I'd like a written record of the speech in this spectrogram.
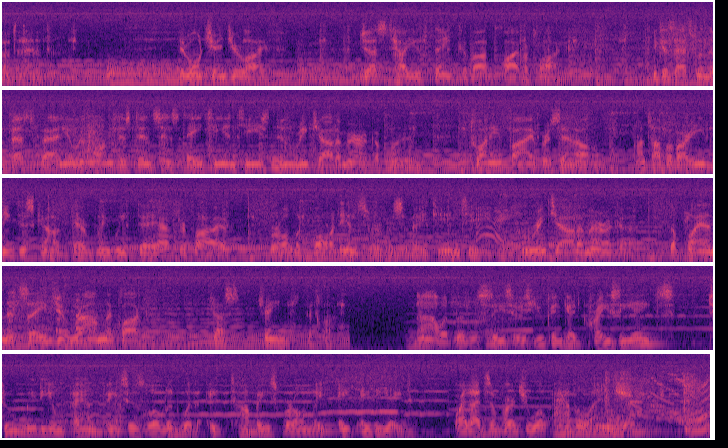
about to happen. It won't change your life, just how you think about 5 o'clock. Because that's when the best value in long distance is AT&T's new Reach Out America plan. 25% off, on top of our evening discount every weekday after 5 for all the quality and service of AT&T. Reach Out America, the plan that saves you round the clock. Just change the clock. Now at Little Caesars, you can get Crazy Eights. Two medium pan pizzas loaded with eight toppings for only $8.88. Why, that's a virtual avalanche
